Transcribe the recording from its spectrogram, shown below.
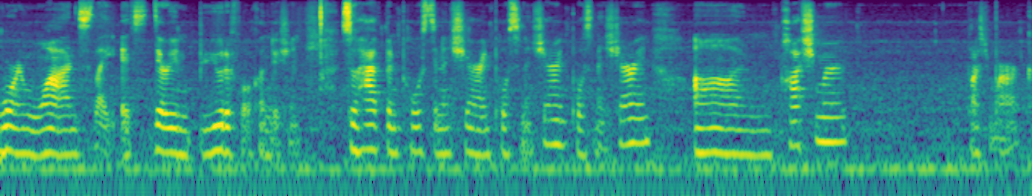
worn once like it's they're in beautiful condition. So have been posting and sharing posting and sharing posting and sharing on poshmark. Poshmark.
